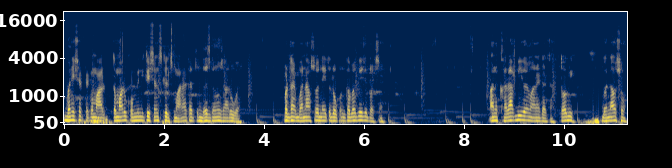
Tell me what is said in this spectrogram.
બની શકે કે મારું, તમારું કોમ્યુનિકેશન સ્કિલ્સ મારા કરતાં દસ ગણું સારું હોય. પણ તમે બનાવશો નહીં તો લોકોને ખબર કેવી રીતે પડશે? અને ખરાબ બી હોય મારા કરતાં, તો બી. બનાવશો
